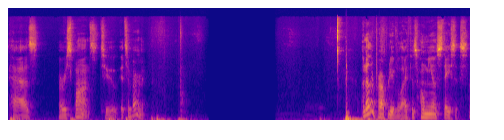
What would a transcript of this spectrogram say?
has a response to its environment. Another property of life is homeostasis.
